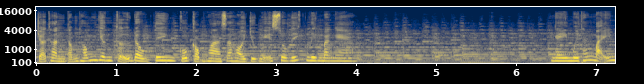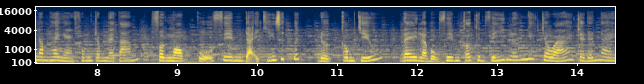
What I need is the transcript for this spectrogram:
trở thành tổng thống dân cử đầu tiên của Cộng hòa xã hội chủ nghĩa Xô Viết Liên bang Nga. Ngày 10 tháng 7 năm 2008, phần 1 của phim Đại chiến xích bích được công chiếu. Đây là bộ phim có kinh phí lớn nhất châu Á cho đến nay.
